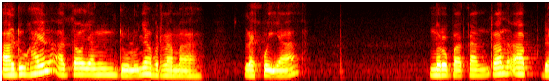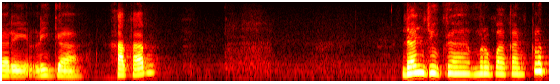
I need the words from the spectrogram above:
Alduhail atau yang dulunya bernama Lequia merupakan runner-up dari Liga Qatar dan juga merupakan klub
